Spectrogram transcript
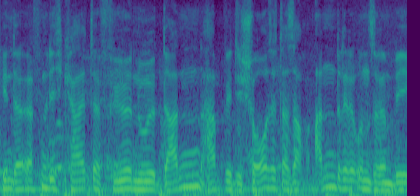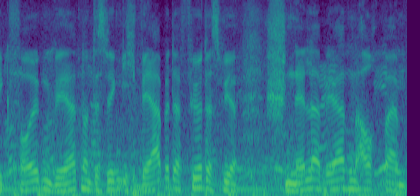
in der Öffentlichkeit dafür. Nur dann haben wir die Chance, dass auch andere unserem Weg folgen werden. Und deswegen, ich werbe dafür, dass wir schneller werden, auch beim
